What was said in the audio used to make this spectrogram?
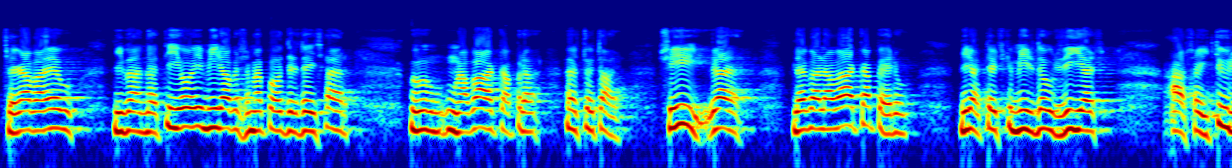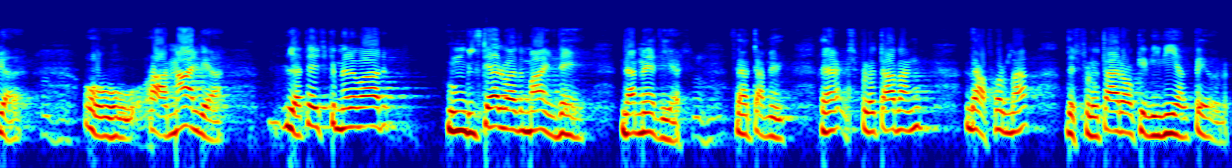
chegaba eu iba a ti oi mira a ver se me podes deixar un, unha vaca para isto tal si sí, leva a vaca pero Mira, tens que mir dous días a aceitura ou a malla, e tens que me levar un vitelo ademais de, da medias, uh -huh. tamén. Explotaban da forma de explotar o que vivía peor.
